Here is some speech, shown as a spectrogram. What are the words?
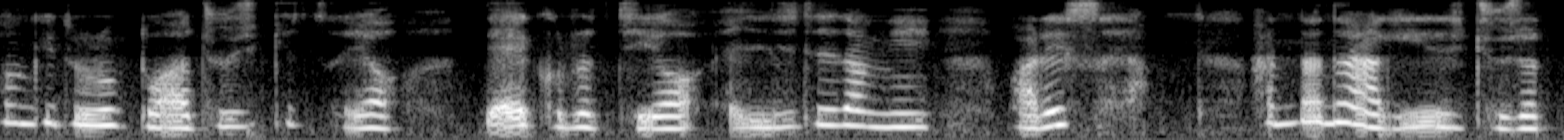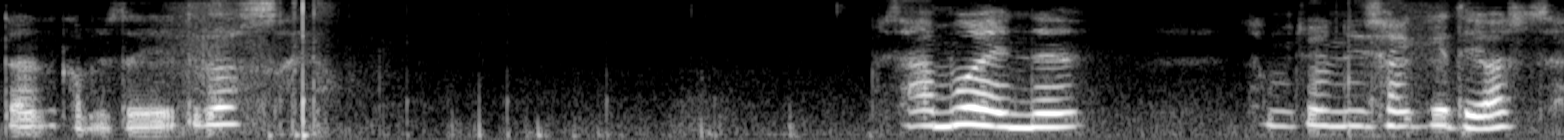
섬기도록 도와주시겠어요? 네, 그렇지요. 엘리 세상이 말했어요. 한다는 아기를 주셨던 감사를 들었어요. 사무엘은 성전이 살게 되었어요.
